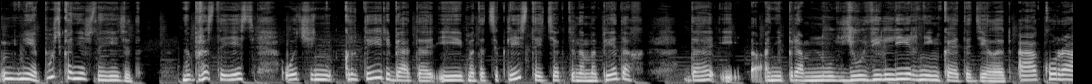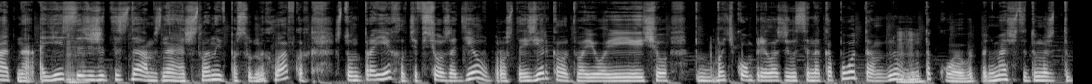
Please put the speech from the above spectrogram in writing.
Не, пусть, конечно, едет. Но просто есть очень крутые ребята, и мотоциклисты, и те, кто на мопедах, да, и они прям, ну, ювелирненько это делают, а аккуратно. А если угу. же ты сам знаешь, слоны в посудных лавках, что он проехал, тебе все задел, просто и зеркало твое, и еще бочком приложился на капот, там, ну, угу. вот такое, вот, понимаешь, ты думаешь, ты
